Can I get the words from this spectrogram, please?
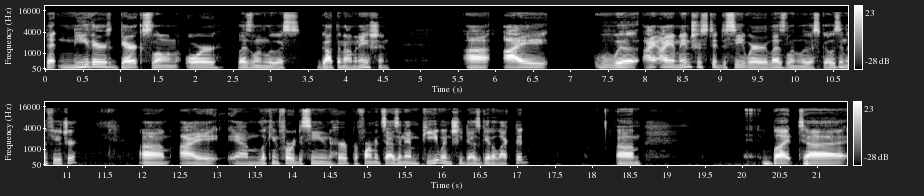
that neither derek sloan or leslyn lewis got the nomination uh, I will. I, I am interested to see where Leslyn Lewis goes in the future. Um, I am looking forward to seeing her performance as an MP when she does get elected. Um, but uh,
